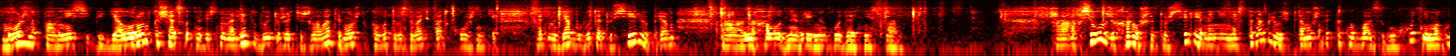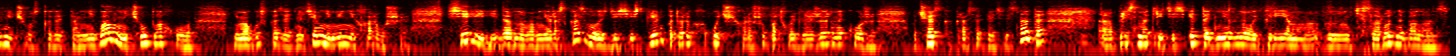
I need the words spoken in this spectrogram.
Можно вполне себе. Гиалуронка сейчас вот на весну, на лето будет уже тяжеловато и может у кого-то вызывать подкожники. Поэтому я бы вот эту серию прям а, на холодное время года отнесла. А Аксиол же хорошая тоже серия, на ней не останавливаюсь, потому что это такой базовый уход, не могу ничего сказать, там не вау, ничего плохого, не могу сказать, но тем не менее хорошая серия, и давно вам не рассказывала, здесь есть крем, который очень хорошо подходит для жирной кожи. Вот сейчас как раз опять весна, да, а, присмотритесь, это дневной крем кислородный баланс,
